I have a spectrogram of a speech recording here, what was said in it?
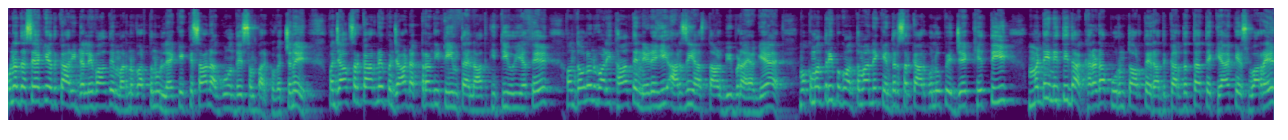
ਉਹਨਾਂ ਦੱਸਿਆ ਕਿ ਅਧਿਕਾਰੀ ਡੱਲੇਵਾਲ ਦੇ ਮਰਨ ਵਰਤ ਨੂੰ ਲੈ ਕੇ ਕਿਸਾਨ ਆਗੂਆਂ ਦੇ ਸੰਪਰਕ ਵਿੱਚ ਨੇ। ਪੰਜਾਬ ਸਰਕਾਰ ਨੇ 50 ਡਾਕਟਰਾਂ ਦੀ ਟੀਮ ਤਾਇਨਾਤ ਕੀਤੀ ਹੋਈ ਹੈ ਤੇ ਅੰਦੋਲਨ ਵਾਲੀ ਥਾਂ ਤੇ ਨੇੜੇ ਹੀ ਅਰਜ਼ੀ ਹਸਪਤਾਲ ਵੀ ਬਣਾਇਆ ਗਿਆ ਹੈ। ਮੁੱਖ ਮੰਤਰੀ ਭਗਵੰਤ ਮਾਨ ਨੇ ਕੇਂਦਰ ਸਰਕਾਰ ਵੱਲੋਂ ਭੇਜੇ ਖੇਤੀ ਮੰਡੀ ਨੀਤੀ ਦਾ ਖਰੜਾ ਪੂਰਨ ਤੌਰ ਤੇ ਰੱਦ ਕਰ ਦਿੱਤਾ ਤੇ ਕਿਹਾ ਕਿ ਇਸ ਬਾਰੇ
